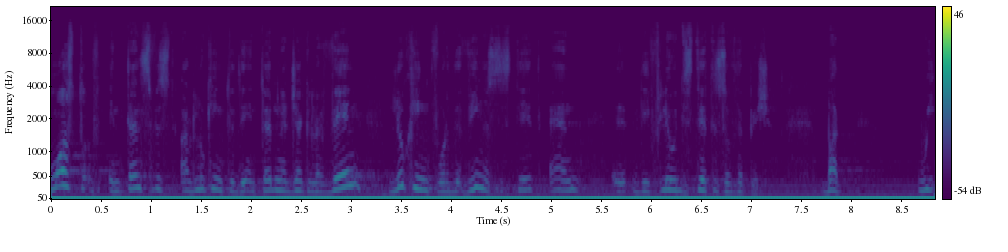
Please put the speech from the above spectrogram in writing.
most of intensivists are looking to the internal jugular vein, looking for the venous state and uh, the fluid status of the patient. But we,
